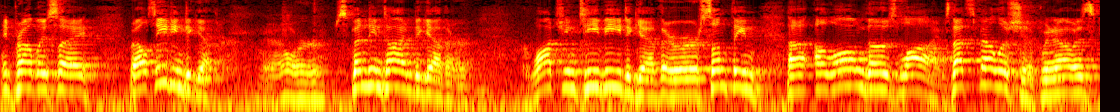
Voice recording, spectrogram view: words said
you'd probably say, well, it's eating together, you know, or spending time together, or watching TV together, or something uh, along those lines. That's fellowship. You know, is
